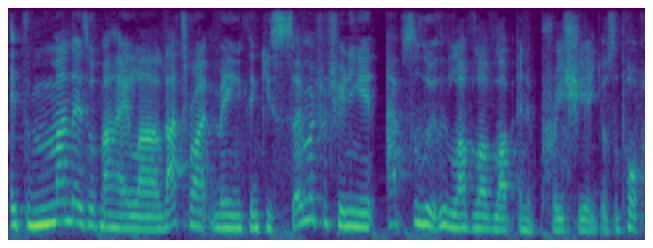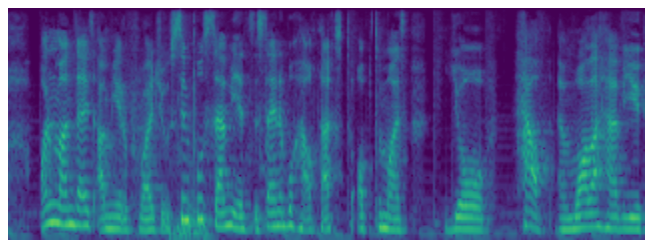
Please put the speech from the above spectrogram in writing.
It's Mondays with Mihaela. That's right, me. Thank you so much for tuning in. Absolutely love, love, love, and appreciate your support. On Mondays, I'm here to provide you with simple, savvy, and sustainable health hacks to optimize your health. And while I have you,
